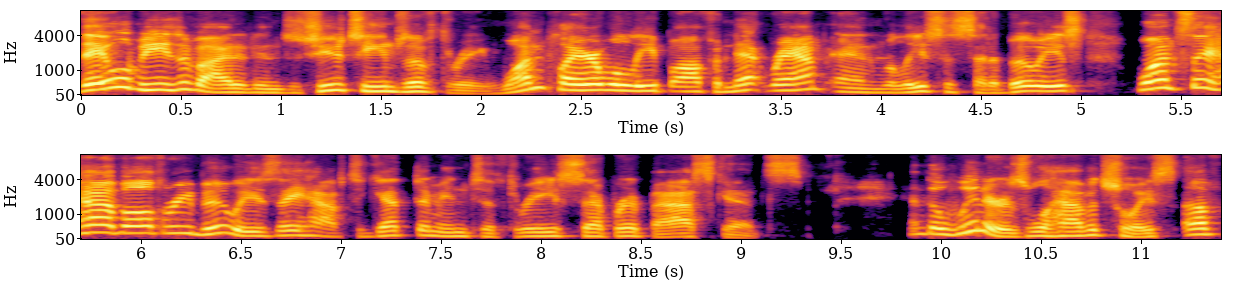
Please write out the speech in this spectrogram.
They will be divided into two teams of three. One player will leap off a net ramp and release a set of buoys. Once they have all three buoys, they have to get them into three separate baskets. And the winners will have a choice of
